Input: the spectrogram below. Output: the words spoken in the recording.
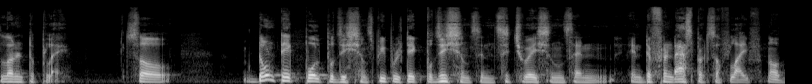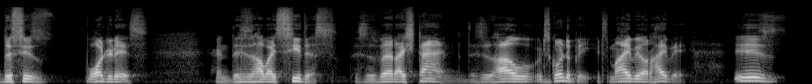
Learn to play. So don't take pole positions. People take positions in situations and in different aspects of life. No, this is what it is. And this is how I see this. This is where I stand. This is how it's going to be. It's my way or highway. Is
